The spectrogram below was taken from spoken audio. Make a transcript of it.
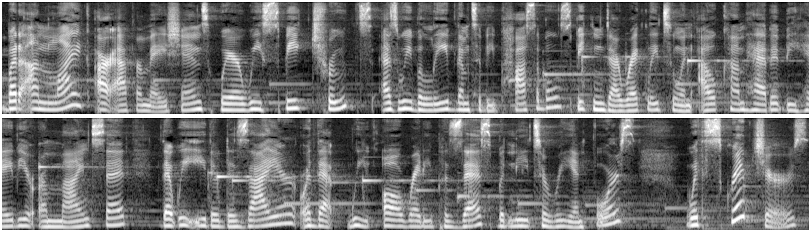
But unlike our affirmations, where we speak truths as we believe them to be possible, speaking directly to an outcome, habit, behavior, or mindset that we either desire or that we already possess but need to reinforce, with scriptures,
